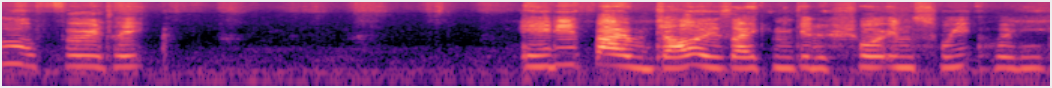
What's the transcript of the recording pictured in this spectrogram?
Ooh, for like $85 I can get a short and sweet hoodie.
